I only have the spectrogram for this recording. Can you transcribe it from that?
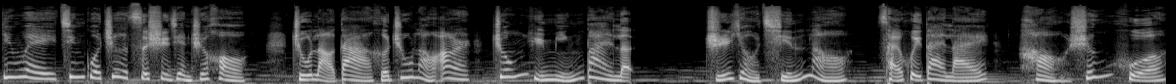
因为经过这次事件之后。猪老大和猪老二终于明白了，只有勤劳才会带来好生活。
